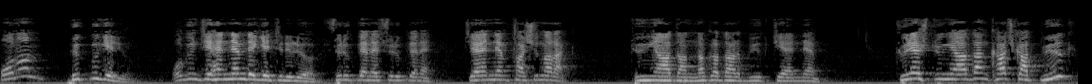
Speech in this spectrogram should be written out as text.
Onun hükmü geliyor. O gün cehennem de getiriliyor. Sürüklene sürüklene. Cehennem taşınarak. Dünyadan ne kadar büyük cehennem. Güneş dünyadan kaç kat büyük?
